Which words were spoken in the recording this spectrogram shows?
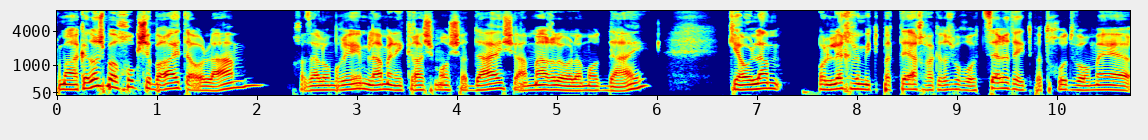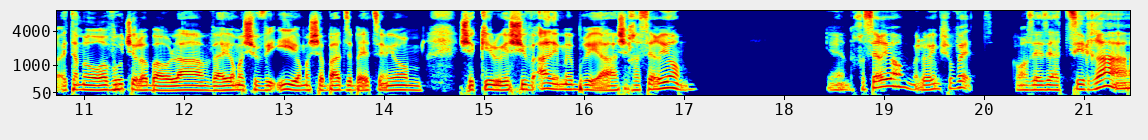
כלומר הקדוש ברוך הוא כשברא את העולם, חז"ל אומרים למה נקרא שמו שדי שאמר לעולמות די, כי העולם הולך ומתפתח והקדוש ברוך הוא עוצר את ההתפתחות ואומר את המעורבות שלו בעולם והיום השביעי, יום השבת זה בעצם יום שכאילו יש שבעה ימי בריאה שחסר יום. כן, חסר יום, אלוהים שובת. כלומר זה איזו עצירה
